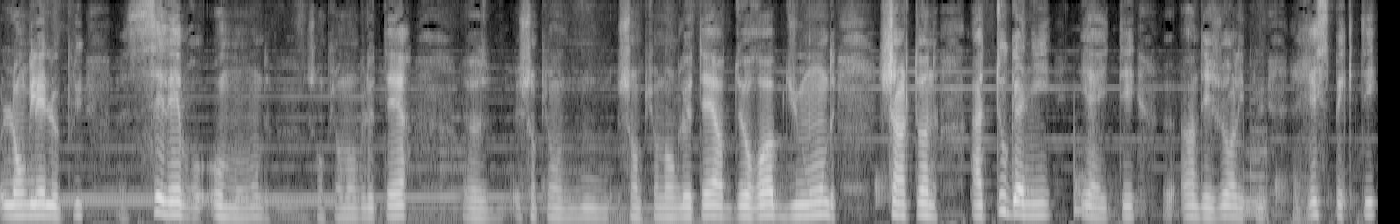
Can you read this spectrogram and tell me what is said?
l'anglais le plus célèbre au monde, champion d'Angleterre, champion, champion d'Angleterre, d'Europe, du monde. Charlton a tout gagné et a été un des joueurs les plus respectés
